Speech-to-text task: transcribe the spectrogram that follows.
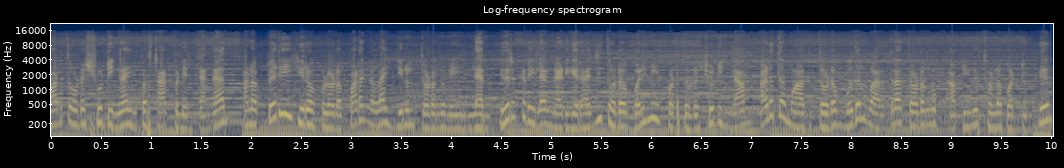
படத்தோட ஷூட்டிங்கை இப்ப ஸ்டார்ட் பண்ணி பண்ணியிருக்காங்க. ஆனா பெரிய ஹீரோக்களோட படங்கள்லாம் இன்னும் தொடங்கவே இல்லை. இதற்கிடையில நடிகர் அஜித்தோட வலிமை படத்தோட ஷூட்டிங்லாம் அடுத்த மாதத்தோட முதல் வாரத்துல தொடங்கும் அப்படின்னு சொல்லப்பட்டிருக்கு.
